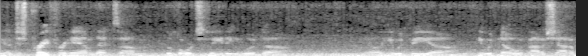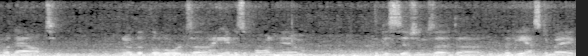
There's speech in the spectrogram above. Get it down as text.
you know, just pray for him that um, the Lord's leading would, uh, you know, he would be, uh, he would know without a shadow of a doubt, you know, that the Lord's uh, hand is upon him, the decisions that uh, that he has to make.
